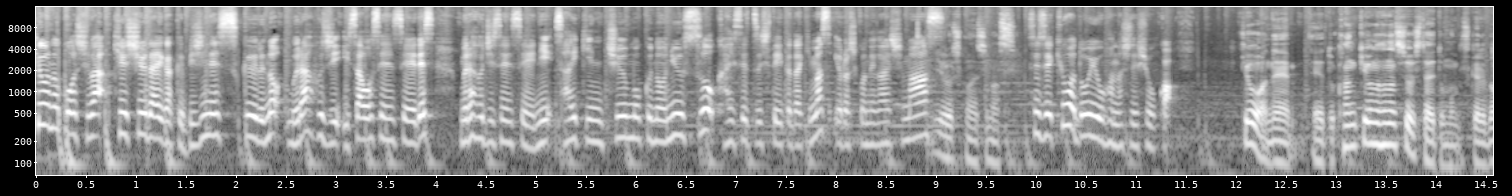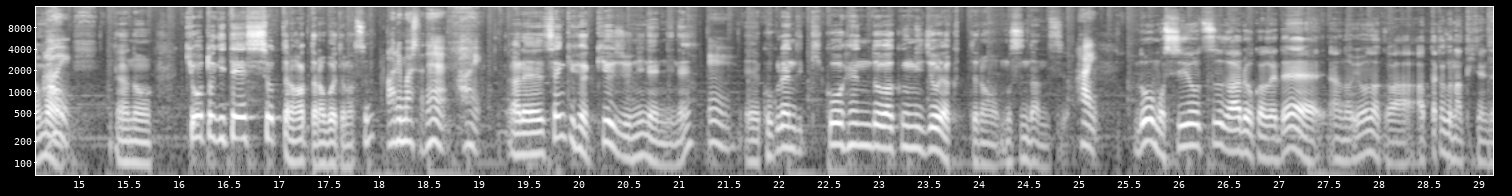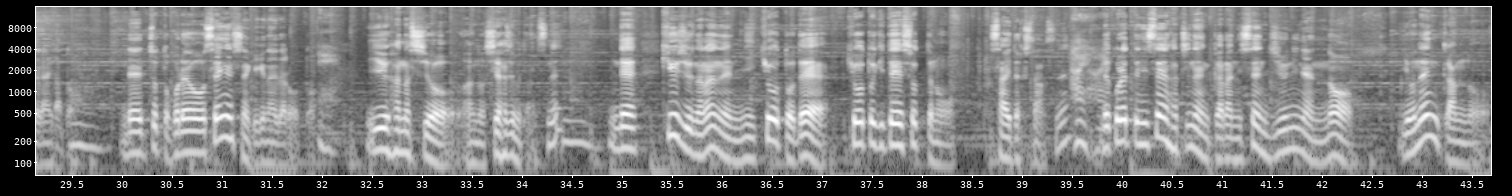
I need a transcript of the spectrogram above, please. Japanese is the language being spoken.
今日の講師は九州大学ビジネススクールの村藤勲先生です。村藤先生に最近注目のニュースを解説していただきます。よろしくお願いします。よろしくお願いします。先生今日はどういうお話でしょうか？今日はね、えーと、環境の話をしたいと思うんですけれども、はい、あの京都議定書ってのがあったの覚えてます？ありましたね、はい、あれ1992年にね、ええ。えー、国連気候変動枠組み条約ってのを結んだんですよ、はい、どうも CO2 があるおかげであの世の中が暖かくなってきてるんじゃないかと、うん、でちょっとこれを制限しなきゃいけないだろうと。いう話をあのし始めたんですね、うん、で97年に京都で京都議定書ってのを採択したんですね、はいはい、でこれって2008年から2012年の4年間の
